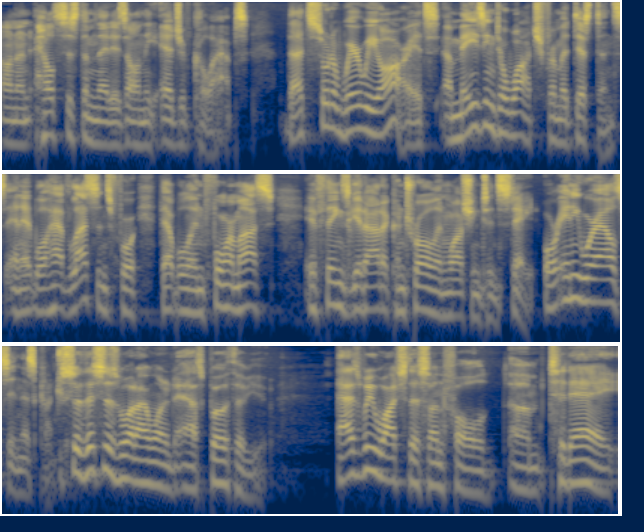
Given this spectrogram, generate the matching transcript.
on a health system that is on the edge of collapse. That's sort of where we are. It's amazing to watch from a distance, and it will have lessons for that will inform us if things get out of control in Washington State or anywhere else in this country. So this is what I wanted to ask both of you as we watch this unfold, um, today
